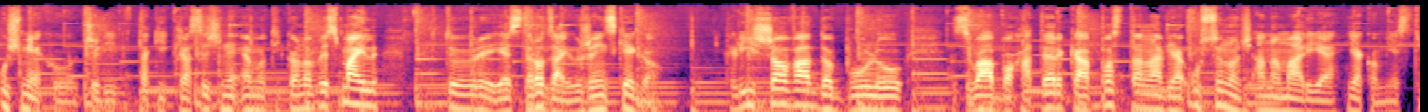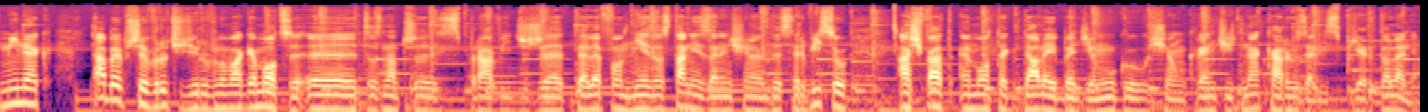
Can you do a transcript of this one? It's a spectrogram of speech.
uśmiechu, czyli taki klasyczny emotikonowy smile, który jest rodzaju żeńskiego. Kliszowa do bólu, Zła bohaterka postanawia usunąć anomalię, jaką jest Minek, aby przywrócić równowagę mocy, yy, to znaczy sprawić, że telefon nie zostanie zaniesiony do serwisu, a świat emotek dalej będzie mógł się kręcić na karuzeli spierdolenia.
